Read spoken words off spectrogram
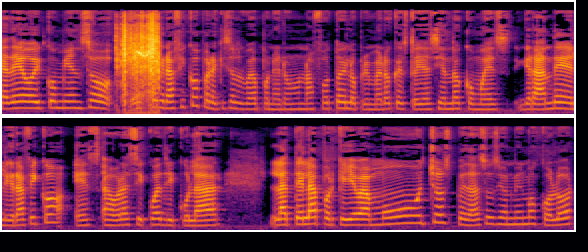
día de hoy comienzo este gráfico, por aquí se los voy a poner en una foto y lo primero que estoy haciendo como es grande el gráfico es ahora sí cuadricular la tela porque lleva muchos pedazos de un mismo color.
